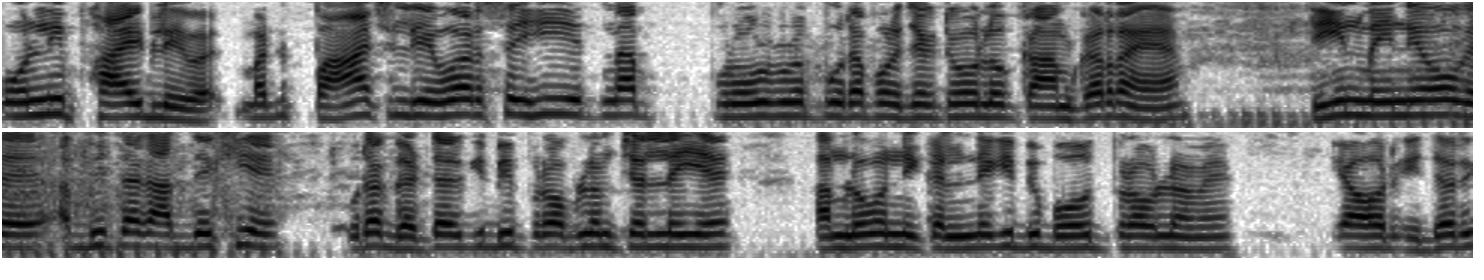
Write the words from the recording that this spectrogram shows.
ओनली फाइव लेबर मतलब पाँच लेबर से ही इतना पूरा प्रोजेक्ट वो लोग काम कर रहे हैं। तीन महीने हो गए अभी तक आप देखिए पूरा गटर की भी प्रॉब्लम चल रही है। हम लोगों को निकलने की भी बहुत प्रॉब्लम है। और इधर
